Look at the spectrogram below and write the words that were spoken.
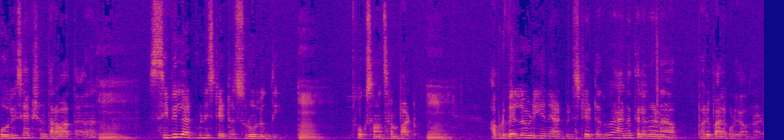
పోలీస్ యాక్షన్ తర్వాత సివిల్ అడ్మినిస్ట్రేటర్స్ రూల్ ఉంది. ఒక సంవత్సరం పాటు. అప్పుడు వెల్లోడి అనే అడ్మినిస్ట్రేటర్ ఆయన తెలంగాణ పరిపాలకుడిగా ఉన్నాడు.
